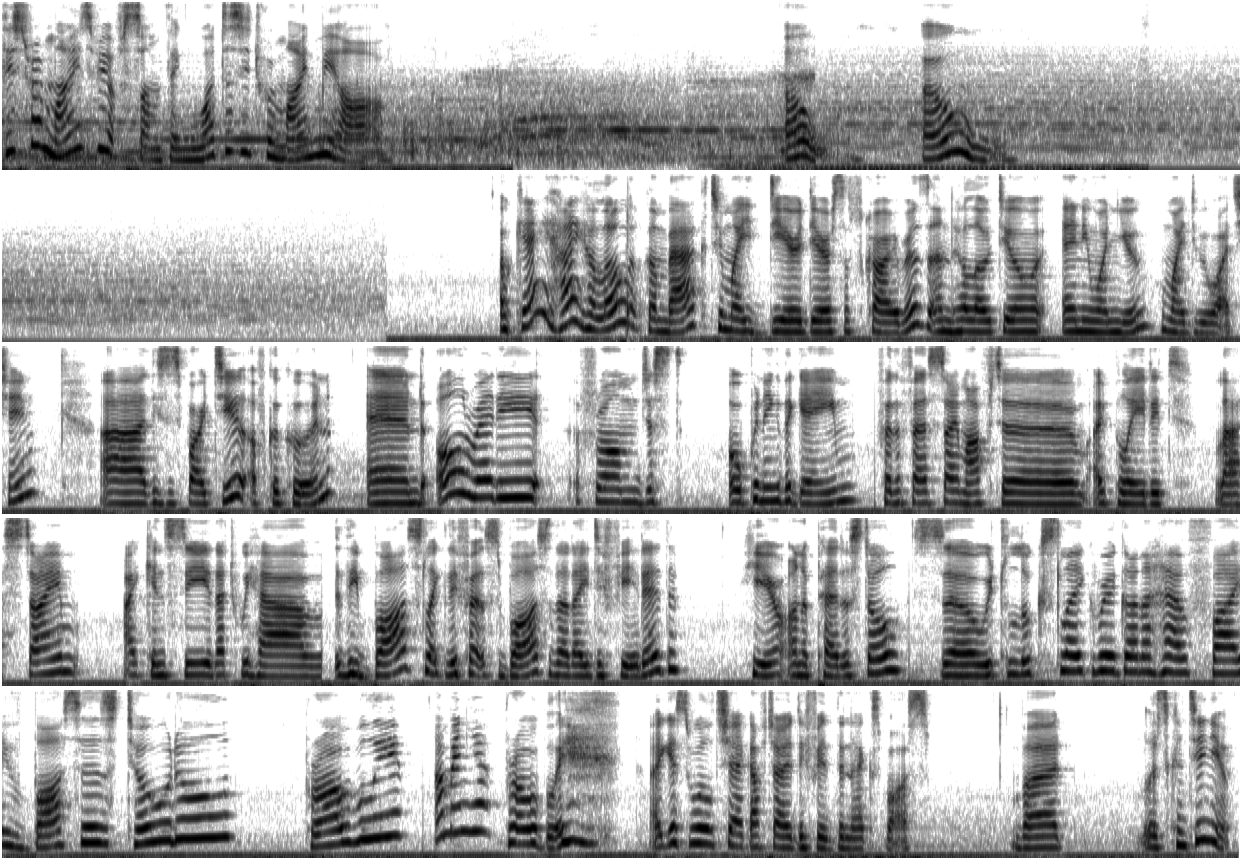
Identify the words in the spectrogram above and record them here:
This reminds me of something. What does it remind me of? Oh. Oh. Okay, hi, hello, welcome back to my dear, dear subscribers, and hello to anyone new who might be watching. Uh, this is part two of Cocoon, and already from just opening the game for the first time after I played it last time, I can see that we have the boss, like the first boss that I defeated here on a pedestal. So it looks like we're gonna have five bosses total, probably. I mean, yeah, probably. I guess we'll check after I defeat the next boss. But let's continue.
